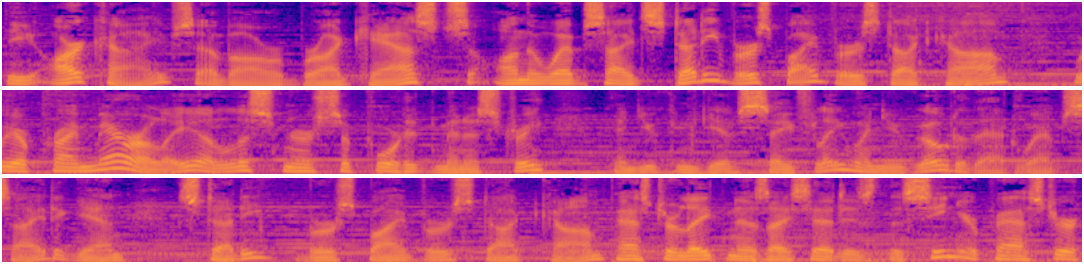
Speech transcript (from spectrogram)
the archives of our broadcasts on the website studyversebyverse.com. We are primarily a listener supported ministry, and you can give safely when you go to that website. Again, studyversebyverse.com. Pastor Layton, as I said, is the senior pastor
